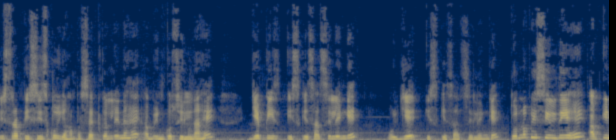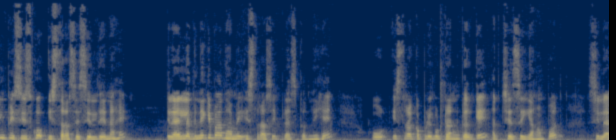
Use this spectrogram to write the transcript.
इस तरह पीसीस को यहाँ पर सेट कर लेना है। अब इनको सिलना है। ये पीस इसके साथ सिलेंगे और ये इसके साथ सिलेंगे। दोनों पीस सिल दिए हैं। अब इन पीसीस को इस तरह से सिल देना है। सिलाई लगने के बाद हमें इस तरह से प्रेस करनी है और इस तरह कपड़े को टर्न करके अच्छे से यहाँ पर सिला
